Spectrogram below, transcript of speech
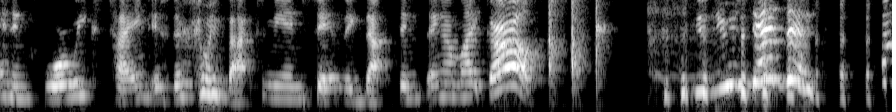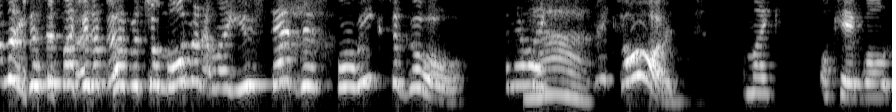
And in four weeks' time, if they're coming back to me and saying the exact same thing, I'm like, girl, you, you said this. I'm like, this is like in a pivotal moment. I'm like, you said this four weeks ago. And they're yeah. like, oh my God. I'm like, okay, well,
